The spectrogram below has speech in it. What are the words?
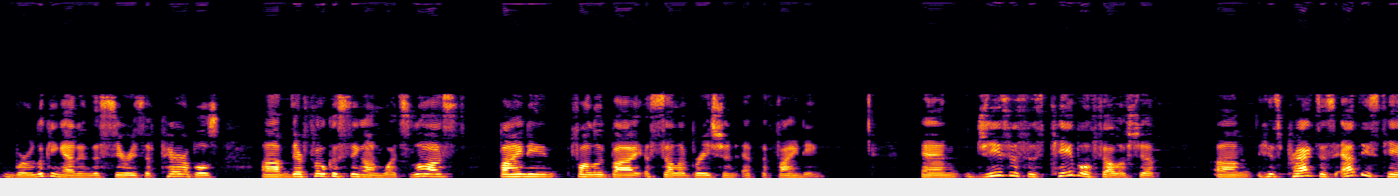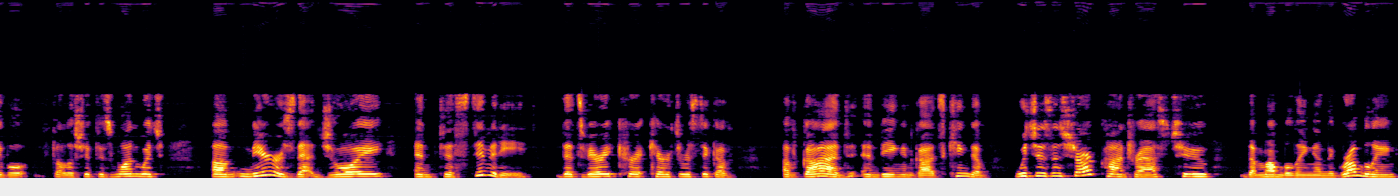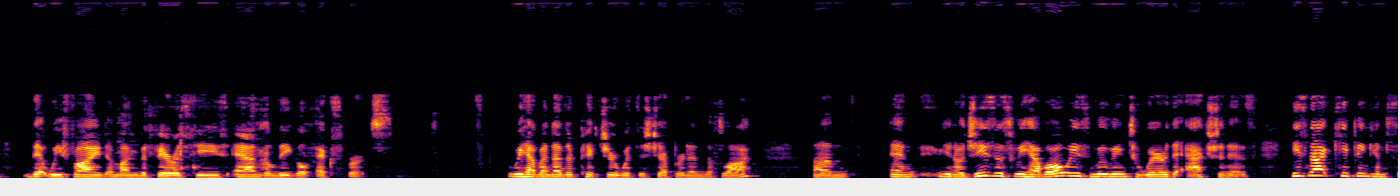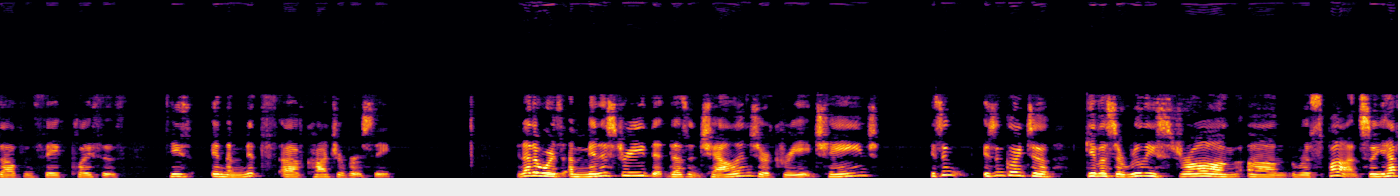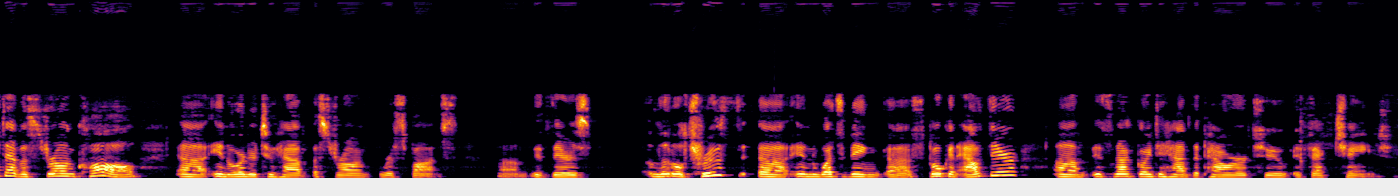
we're looking at in this series of parables, um, they're focusing on what's lost, finding, followed by a celebration at the finding. And Jesus' table fellowship um, his practice at these table fellowship is one which um, mirrors that joy and festivity that's very characteristic of, of God and being in God's kingdom, which is in sharp contrast to the mumbling and the grumbling that we find among the Pharisees and the legal experts. we have another picture with the shepherd and the flock. Um, and, you know, Jesus, we have always moving to where the action is. He's not keeping himself in safe places, he's in the midst of controversy. In other words, a ministry that doesn't challenge or create change isn't isn't going to give us a really strong um, response. So you have to have a strong call uh, in order to have a strong response. Um, if there's little truth uh, in what's being uh, spoken out there, um, it's not going to have the power to effect change.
